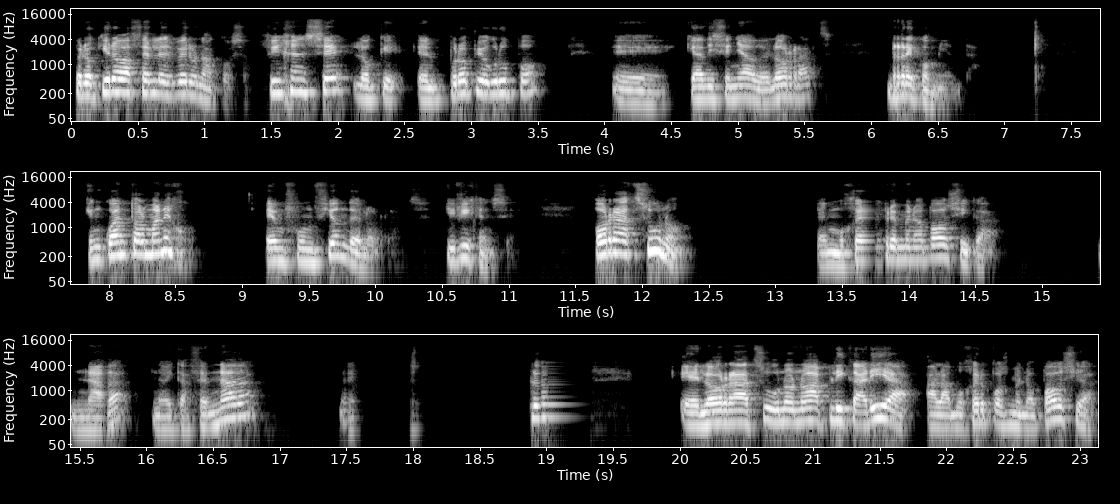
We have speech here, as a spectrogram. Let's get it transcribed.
Pero quiero hacerles ver una cosa. Fíjense lo que el propio grupo eh, que ha diseñado el ORATS recomienda. En cuanto al manejo, en función de los RATs. Y fíjense, ORATS 1, en mujer premenopáusica, nada, no hay que hacer nada. El ORATS 1 no aplicaría a la mujer posmenopausia.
